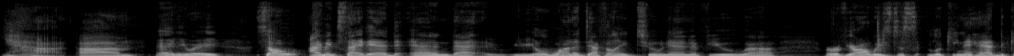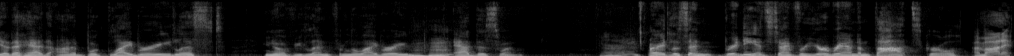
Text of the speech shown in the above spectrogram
Yeah. Um, Anyway, so I'm excited, and that you'll want to definitely tune in if you, uh, or if you're always just looking ahead to get ahead on a book library list. You know, if you lend from the library, add this one. All right. All right, listen, Brittany, it's time for your random thoughts, girl. I'm on it.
